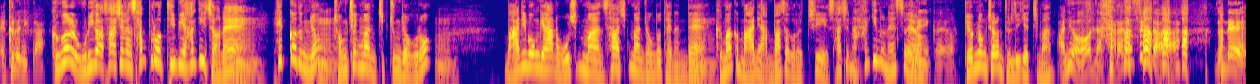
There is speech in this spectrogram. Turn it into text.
예, 그러니까. 그걸 우리가 사실은 3프로 TV 하기 전에 음. 했거든요. 음. 정책만 집중적으로. 음. 많이 본 게 한 50만, 40만 정도 되는데 음. 그만큼 많이 안 봐서 그렇지 사실은 음. 하기는 했어요. 그러니까요. 변명처럼 들리겠지만. 아니요. 나 잘하셨습니다. 근데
